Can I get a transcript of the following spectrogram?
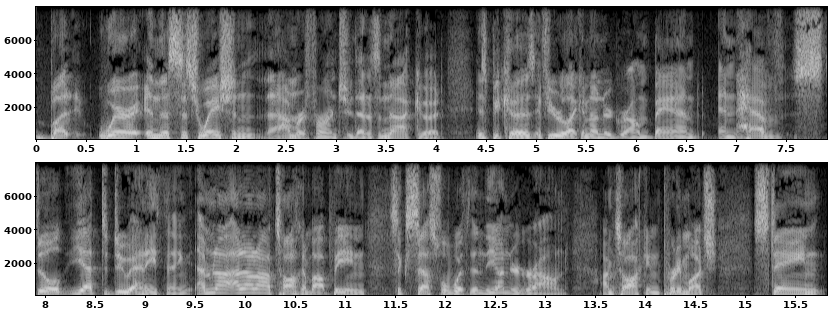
But where in this situation that I'm referring to that is not good is because if you're like an underground band and have still yet to do anything, I'm not I'm not talking about being successful within the underground. I'm talking pretty much staying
